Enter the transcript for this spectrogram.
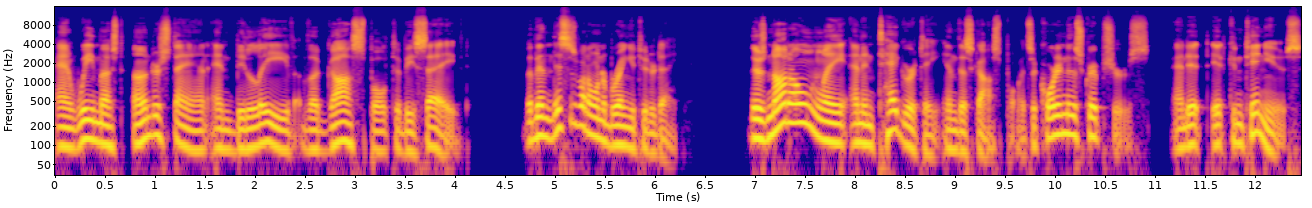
and we must understand and believe the gospel to be saved. But then this is what I want to bring you to today there's not only an integrity in this gospel, it's according to the scriptures, and it, it continues.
